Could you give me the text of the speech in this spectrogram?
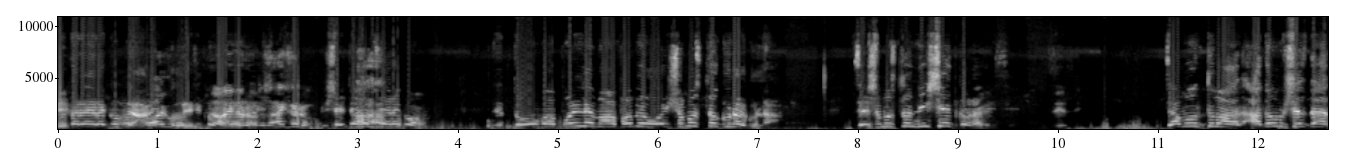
কথাটা এরকম বিষয়টা হচ্ছে এরকম যে তওবা পড়লে মাফ হবে ওই সমস্ত গুণাগুলা। যে সমস্ত নিষেধ করা হয়েছে। জি জি। যেমন তোমার আদম সেজদার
